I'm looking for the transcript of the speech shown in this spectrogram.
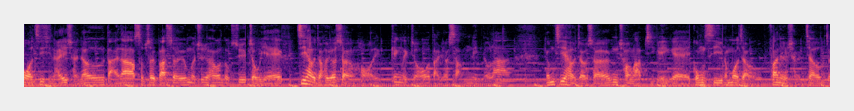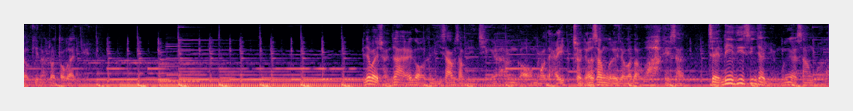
我之前喺長洲大啦，十歲八歲咁啊，出咗香港讀書做嘢，之後就去咗上海，經歷咗大約十五年到啦。咁之後就想創立自己嘅公司，咁我就翻咗去長洲，就建立咗導人員。因為長洲係一個二三十年前嘅香港，我哋喺長洲生活，你就覺得哇！其實即系呢啲先至係原本嘅生活咯。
